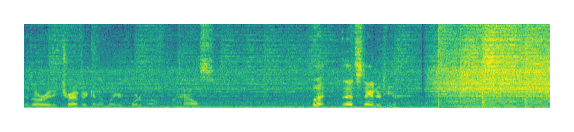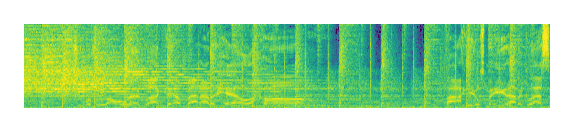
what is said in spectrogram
There's already traffic, and I'm like a quarter mile from my house. But that's standard here. She was a long leg black hair right out of hell. Uh-huh. High heels made out of glass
